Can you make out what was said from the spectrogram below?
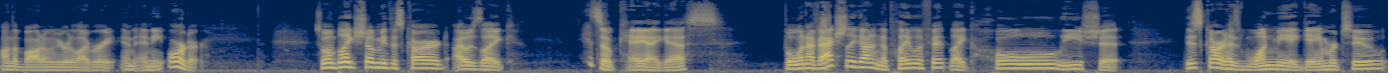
on the bottom of your library in any order. So when Blake showed me this card, I was like, it's okay, I guess. But when I've actually gotten to play with it, like holy shit. This card has won me a game or two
